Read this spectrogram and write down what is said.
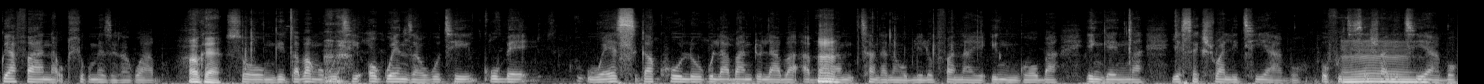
kuyafana ukuhlukumezeka kwabo. Okay. So ngicabanga ukuthi okwenza ukuthi kube worse kakhulu kulabantu laba abathandana ngobulili obufanayo ingoba ingenxa ye sexuality yabo futhi sexuality yabo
